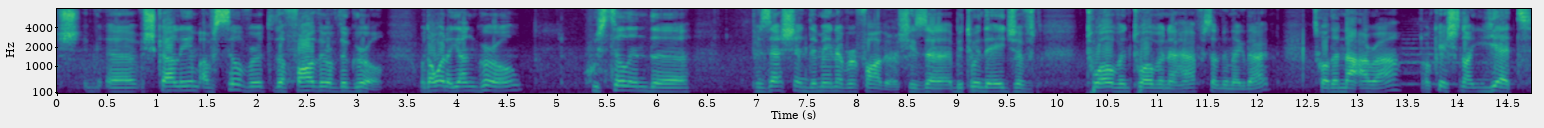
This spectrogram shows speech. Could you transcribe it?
fifty uh, shkalim of silver to the father of the girl. We're talking about a young girl who's still in the possession domain of her father. She's uh, between the age of 12 and 12 and a half, something like that. It's called a na'ara. Okay, she's not yet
